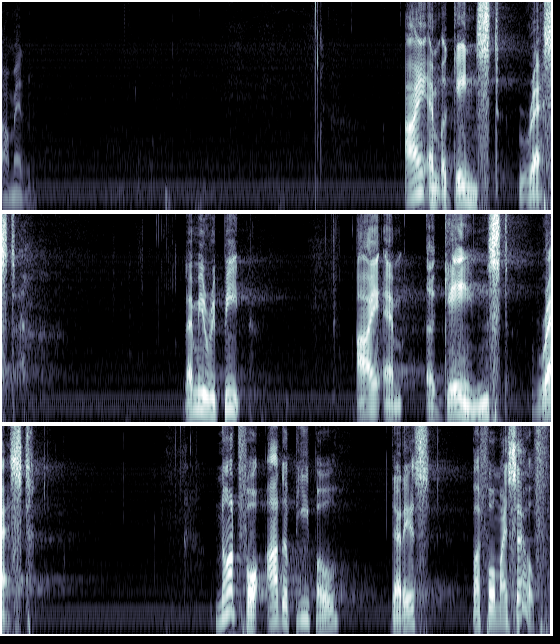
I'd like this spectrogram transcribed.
Amen. I am against rest. Let me repeat. I am against rest not for other people, that is, but for myself.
